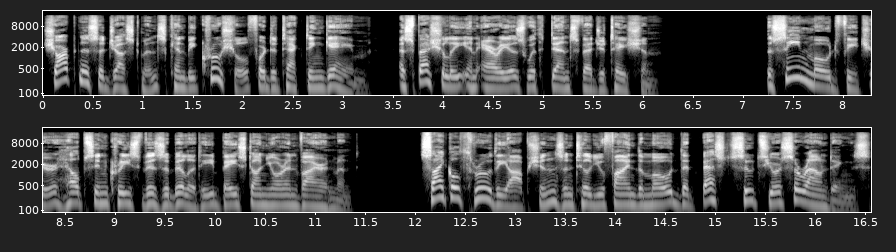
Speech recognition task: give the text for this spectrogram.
Sharpness adjustments can be crucial for detecting game, especially in areas with dense vegetation. The Scene Mode feature helps increase visibility based on your environment. Cycle through the options until you find the mode that best suits your surroundings.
